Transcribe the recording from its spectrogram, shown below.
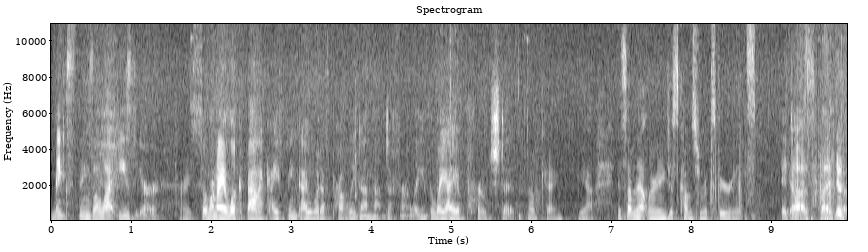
makes things a lot easier. Right. So when I look back, I think I would have probably done that differently, the way I approached it. Okay, yeah. And some of that learning just comes from experience. It Yeah, does, but it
